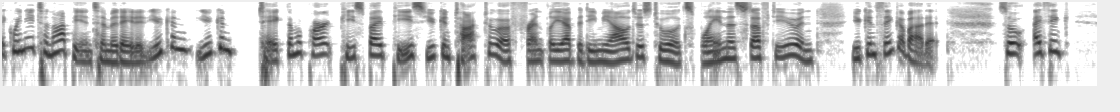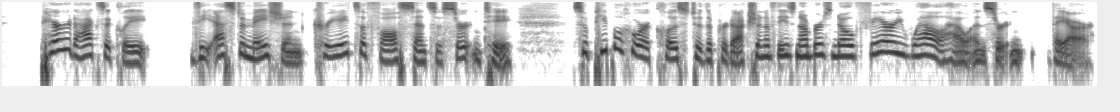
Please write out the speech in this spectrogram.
like we need to not be intimidated. You can you can take them apart piece by piece. You can talk to a friendly epidemiologist who will explain this stuff to you and you can think about it. So I think paradoxically, the estimation creates a false sense of certainty so people who are close to the production of these numbers know very well how uncertain they are.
